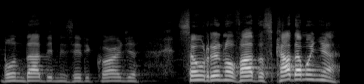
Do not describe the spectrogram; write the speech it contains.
bondade e misericórdia, são renovadas cada manhã.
